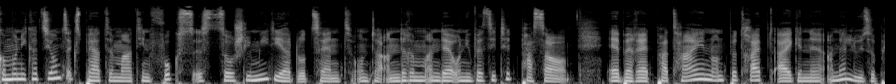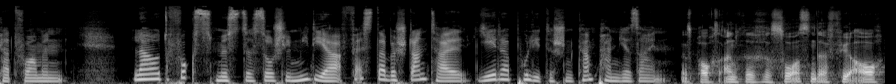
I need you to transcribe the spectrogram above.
Kommunikationsexperte Martin Fuchs ist Social-Media-Dozent, unter anderem an der Universität Passau. Er berät Parteien und betreibt eigene Analyseplattformen. Laut Fuchs müsste Social Media fester Bestandteil jeder politischen Kampagne sein. Es braucht andere Ressourcen dafür auch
